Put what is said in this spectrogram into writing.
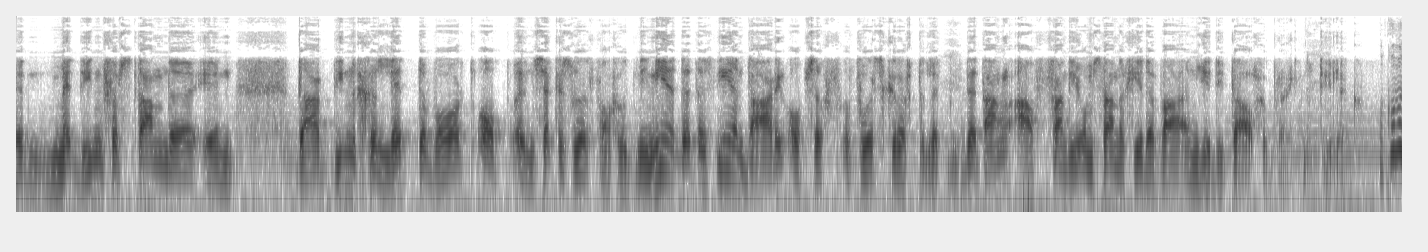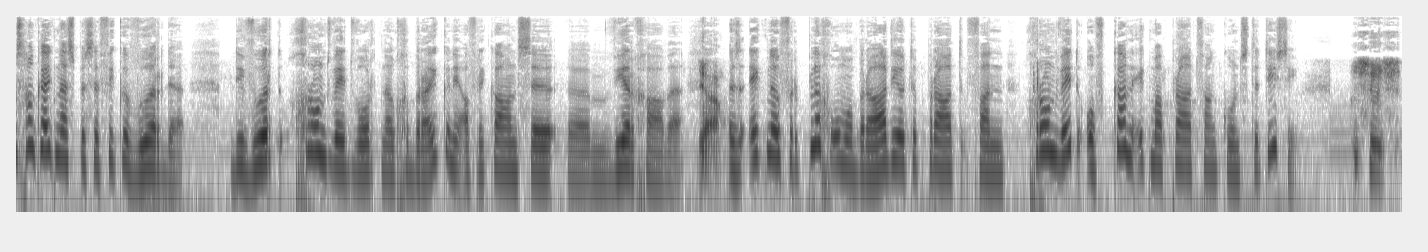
en met dien verstande en daar dien gelet te word op in sulke soort van goed nie. Nee, dit is nie in daardie opsig voorskriftelik. Dit hang af van die omstandighede waarin jy die taal gebruik natuurlik. Kom ons gaan kyk na spesifieke woorde. Die woord grondwet word nou gebruik in die Afrikaanse ehm um, weergawe. Ja. Is ek nou verplig om op radio te praat van grondwet of kan ek maar praat van konstitusie? Soos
